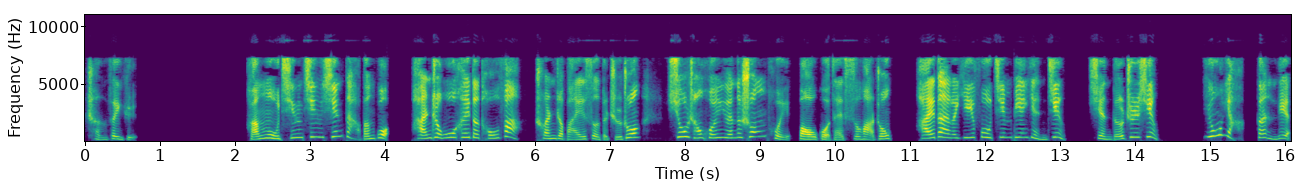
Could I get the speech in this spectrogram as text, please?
陈飞宇。韩慕清精心打扮过，盘着乌黑的头发，穿着白色的直装，修长浑圆的双腿包裹在丝袜中，还戴了一副金边眼镜，显得知性、优雅、干练。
